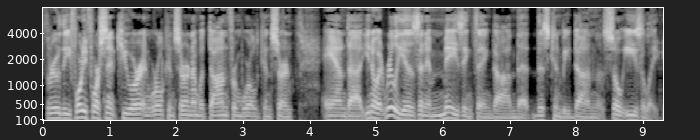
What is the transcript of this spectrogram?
through the 44 cent cure and World Concern. I'm with Don from World Concern. And, uh, you know, it really is an amazing thing, Don, that this can be done so easily.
